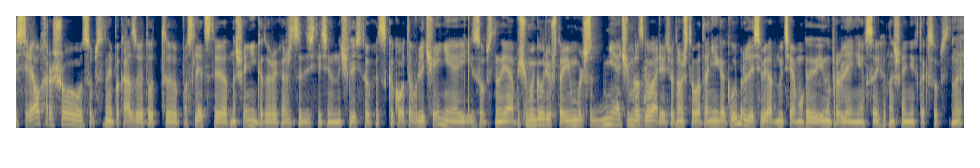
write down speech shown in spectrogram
сериал хорошо, собственно, и показывает вот э, последствия отношений, которые, кажется, действительно начались только с какого-то влечения. И, собственно, я почему и говорю, что им больше не о чем разговаривать, потому что вот они как выбрали себе одну тему э, и направление в своих отношениях, так, собственно.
